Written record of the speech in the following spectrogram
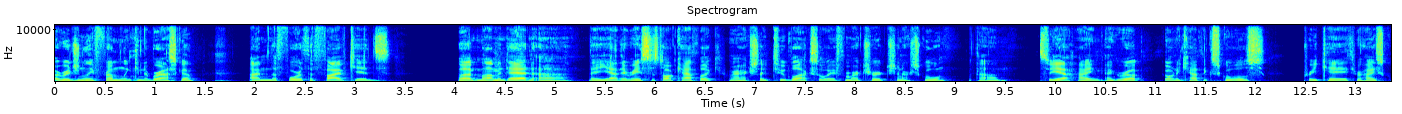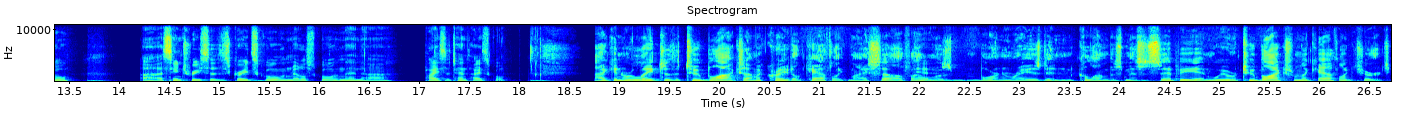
originally from Lincoln, Nebraska. I'm the fourth of five kids, but mom and dad, uh, they yeah they raised us all Catholic. We're actually two blocks away from our church and our school. Um, so yeah, I, I grew up going to Catholic schools, pre-K through high school, uh, St. Teresa's grade school and middle school, and then Pius X High School. I can relate to the two blocks. I'm a cradle Catholic myself. I Yeah. was born and raised in Columbus, Mississippi, and we were two blocks from the Catholic Church.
